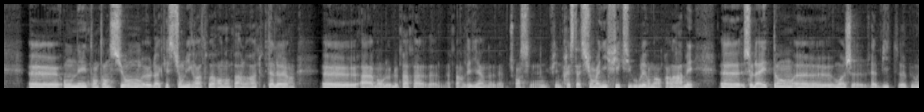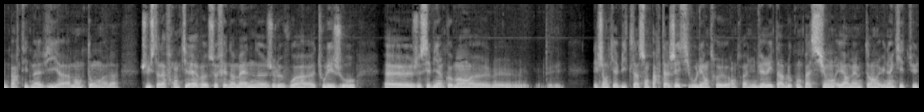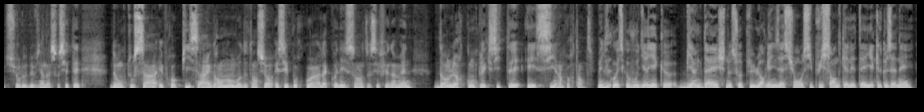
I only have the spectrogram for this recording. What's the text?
on est en tension. La question migratoire, on en parlera tout à l'heure. ah, bon, le, pape a, parlé hier, je pense qu'il a fait une prestation magnifique, si vous voulez, on en reparlera. Mais cela étant, moi j'habite une partie de ma vie à Menton, juste à la frontière. Ce phénomène, je le vois euh, tous les jours. Euh, je sais bien comment euh, les gens qui habitent là sont partagés, si vous voulez, entre, entre une véritable compassion et en même temps une inquiétude sur le devenir de la société. Donc tout ça est propice à un grand nombre de tensions et c'est pourquoi la connaissance de ces phénomènes dans leur complexité est si importante. Mais du coup, est-ce que vous diriez que bien que Daesh ne soit plus l'organisation aussi puissante qu'elle était il y a quelques années,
